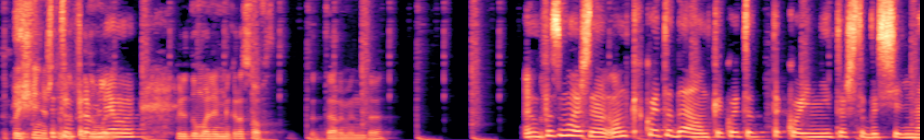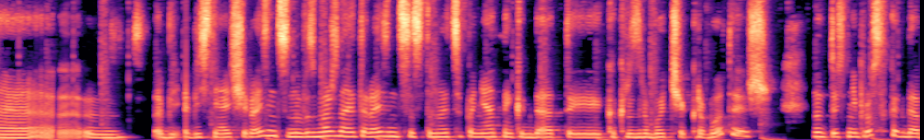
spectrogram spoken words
Такое ощущение, что проблема. придумали Microsoft термин, да? Возможно, он какой-то, да, он какой-то такой не то чтобы сильно э, объясняющий разницу, но, возможно, эта разница становится понятной, когда ты как разработчик работаешь. Ну, то есть не просто когда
